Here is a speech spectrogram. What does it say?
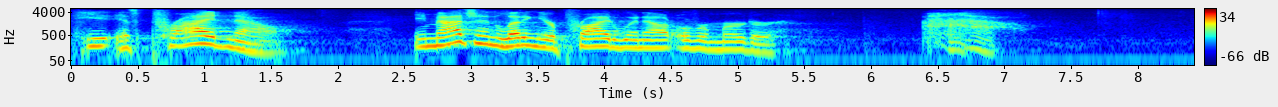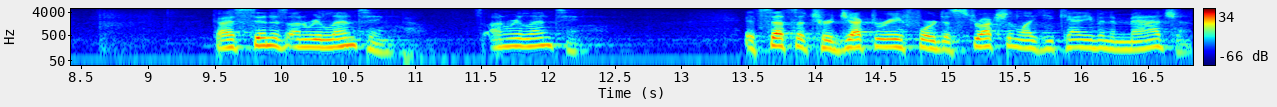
He, his pride now. Imagine letting your pride win out over murder. Ah. Guys, sin is unrelenting. It's unrelenting. It sets a trajectory for destruction like you can't even imagine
